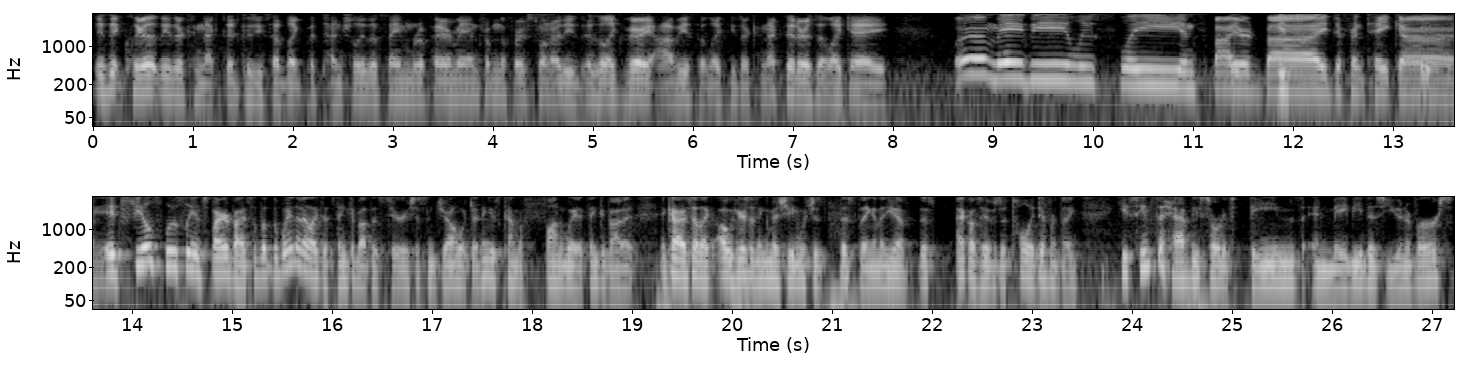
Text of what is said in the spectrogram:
is, it clear that these are connected? Because you said like potentially the same repairman from the first one. Are these? Is it like very obvious that like these are connected, or is it like a well, maybe loosely inspired by different take on. It, it, feels loosely inspired by. So the, the way that I like to think about this series, just in general, which I think is kind of a fun way to think about it, it kind of said like, oh, here's an Enigma machine, which is this thing, and then you have this Echo Save, which is a totally different thing. He seems to have these sort of themes and maybe this universe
